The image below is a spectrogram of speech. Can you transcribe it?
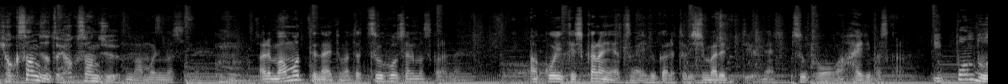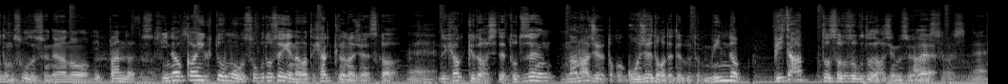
130だと130、守りますね。うん、あれ守ってないとまた通報されますからね。あこういうけしからんやつがいるから取り締まれっていうね通報が入りますから一般道でもそうですよね。あの一般道です。田舎行くともう速度制限なかったら100キロになるじゃないですか、ええ。で100キロで走って突然70とか50とか出てくるとみんなビタッとその速度で走りますよね。あそうですね。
